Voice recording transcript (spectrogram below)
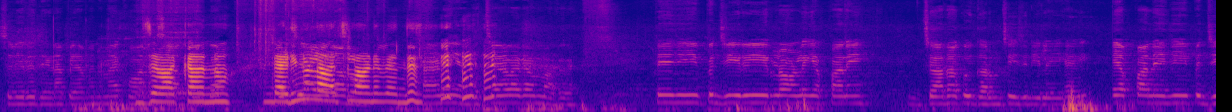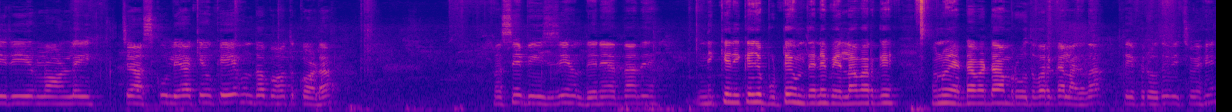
ਸਵੇਰੇ ਦੇਣਾ ਪਿਆ। ਮੈਨੂੰ ਮੈਂ ਖਵਾ ਜਵਾਕਾਂ ਨੂੰ ਡੈਡੀ ਨੂੰ ਲਾਚ ਲਾਉਣੇ ਪੈਂਦੇ ਸੀ ਬੱਚਿਆਂ ਵਾਲਾ ਕੰਮ ਆ ਤੇ ਜੀ ਪੰਜੀਰੀ ਰਲਾਉਣ ਲਈ ਆਪਾਂ ਨੇ ਜ਼ਿਆਦਾ ਕੋਈ ਗਰਮ ਚੀਜ਼ ਨਹੀਂ ਲਈ ਹੈਗੀ। ਤੇ ਆਪਾਂ ਨੇ ਜੀ ਪੰਜੀਰੀ ਰਲਾਉਣ ਲਈ ਚਾਸਕੂ ਲਿਆ, ਕਿਉਂਕਿ ਇਹ ਹੁੰਦਾ ਬਹੁਤ ਕੌੜਾ। ਬਸ ਇਹ ਬੀਜ ਜੀ ਹੁੰਦੇ ਨੇ ਇਦਾਂ ਦੇ ਨਿੱਕੇ ਨਿੱਕੇ ਜੋ ਬੂਟੇ ਹੁੰਦੇ ਨੇ ਬੇਲਾਂ ਵਰਗੇ, ਉਹਨੂੰ ਐਡਾ ਵੱਡਾ ਅਮਰੂਦ ਵਰਗਾ ਲੱਗਦਾ ਤੇ ਫਿਰ ਉਹਦੇ ਵਿੱਚੋਂ ਇਹ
